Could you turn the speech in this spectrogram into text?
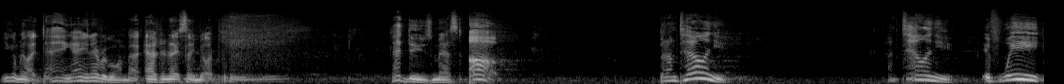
You're going to be like, dang, I ain't ever going back. After the next thing, you'll be like, that dude's messed up. But I'm telling you, I'm telling you, if we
